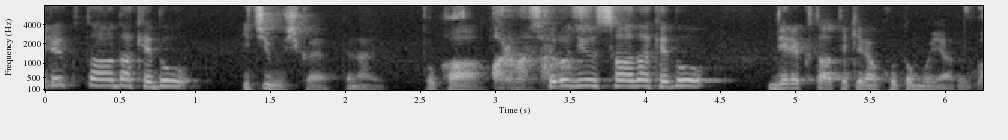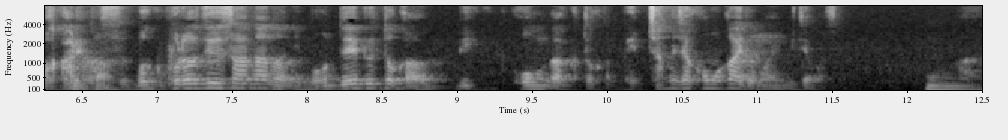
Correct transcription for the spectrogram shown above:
ィレクターだけど、一部しかやってないとか。プロデュースサーだけど、ディレクター的なこともやる。わかります。僕、プロデューサーなのに、モデルとかビ音楽とかめちゃめちゃ細かいところに見てます。うんは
